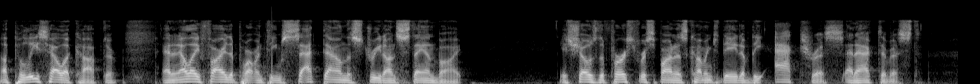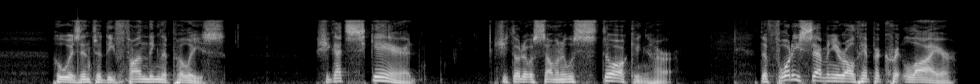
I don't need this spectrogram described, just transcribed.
a police helicopter, and an LA Fire Department team sat down the street on standby. It shows the first responders coming to the aid of the actress, and activist, who is into defunding the police. She got scared. She thought it was someone who was stalking her. The 47 year old hypocrite liar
